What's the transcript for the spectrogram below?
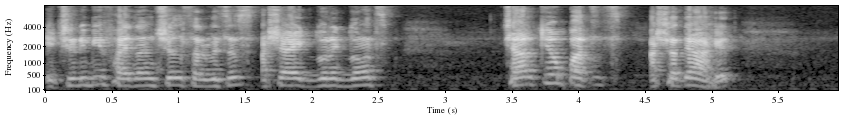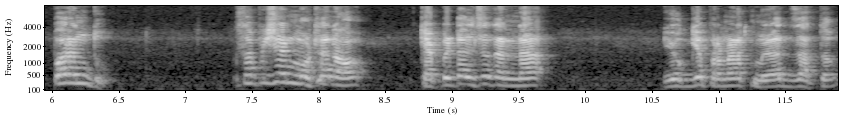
H D B financial services अशा एक दोन एक दोनच चार किंवा पाचच अशा त्या आहेत. परंतु सफिशियंट मोठं नाव कॅपिटलचं त्यांना योग्य प्रमाणात मिळत जातं.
